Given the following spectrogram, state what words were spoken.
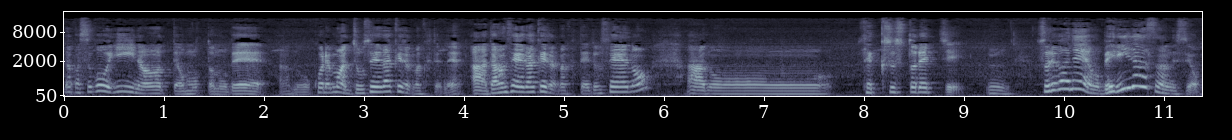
なんかすごいいいなって思ったのであのこれまあ女性だけじゃなくてねあ男性だけじゃなくて女性の、あのー、セックスストレッチ、うん、それはねもうベリーダンスなんですよ。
